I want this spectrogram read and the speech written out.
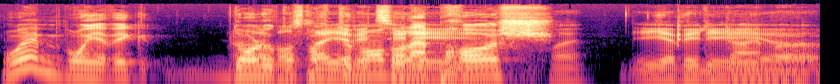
Ouais, mais bon, il y avait dans le avait, comportement, dans les- l'approche. Ouais. Et il y avait les. même, euh, euh,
